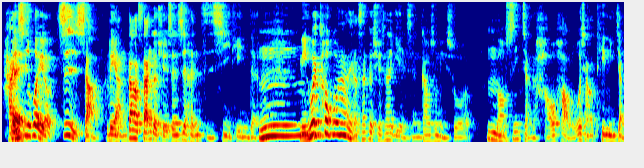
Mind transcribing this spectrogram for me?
还是会有至少两到三个学生是很仔细听的。嗯，你会透过那两三个学生的眼神告诉你说：“嗯、老师，你讲的好好，我想要听你讲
